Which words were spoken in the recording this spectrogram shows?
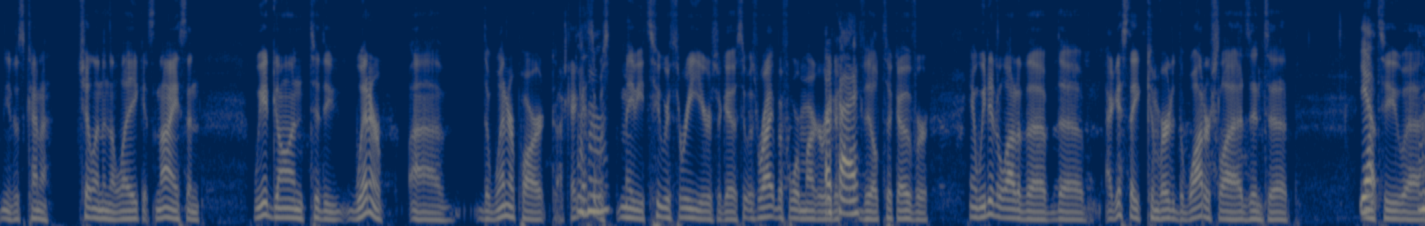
you know, just kind of chilling in the lake. It's nice, and we had gone to the winter. Uh, the winter part, I guess it Mhm. was maybe two or three years ago. So it was right before Margaritaville took over, and we did a lot of the the. I guess they converted the water slides into Yep. into uh,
